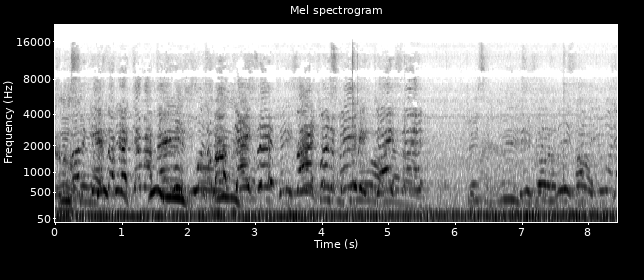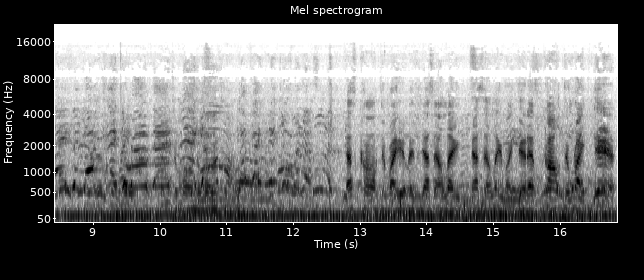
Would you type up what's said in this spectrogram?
hand up. Jayson, get my baby. Come on, Jayson. Sign for the baby, Jayson. Jayson, please. Jayson, please. Jayson, y'all take around that. That's Compton right here, baby. That's LA. That's LA right there. That's Compton right there.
